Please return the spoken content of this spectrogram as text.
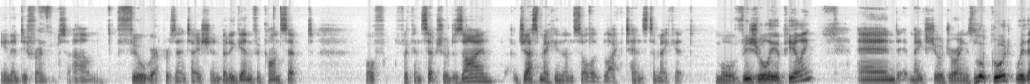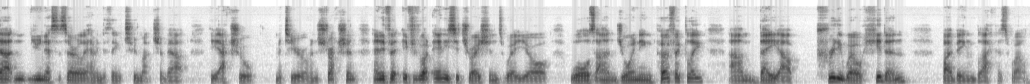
in a different um, fill representation. But again, for concept or for conceptual design, just making them solid black tends to make it more visually appealing and it makes your drawings look good without you necessarily having to think too much about the actual material construction. And if, if you've got any situations where your walls aren't joining perfectly, um, they are pretty well hidden by being black as well.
